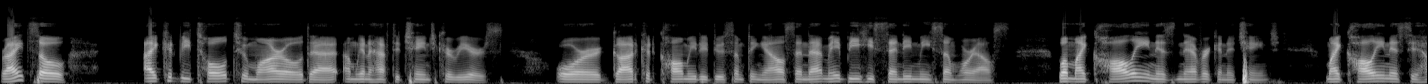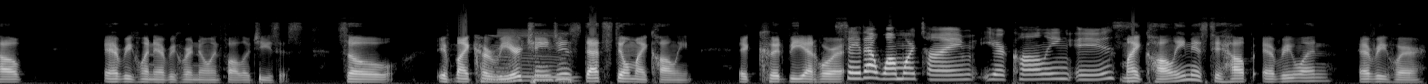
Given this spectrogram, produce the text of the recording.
right? So I could be told tomorrow that I'm going to have to change careers, or God could call me to do something else, and that may be He's sending me somewhere else. But my calling is never going to change. my calling is to help everyone everywhere know and follow Jesus. So if my career Mm. changes, that's still my calling. It could be at where Say that one more time. Your calling is. my calling is to help everyone everywhere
